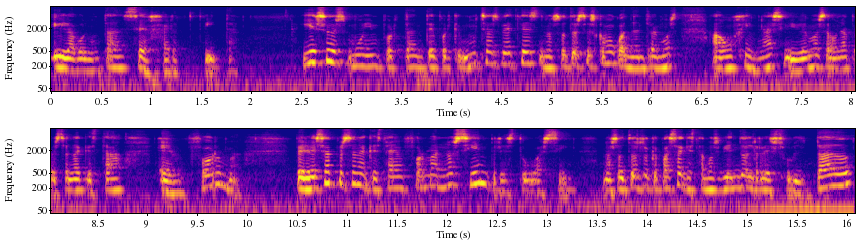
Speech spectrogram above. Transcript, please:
y la voluntad se ejercita. Y eso es muy importante porque muchas veces nosotros es como cuando entramos a un gimnasio y vemos a una persona que está en forma. Pero esa persona que está en forma no siempre estuvo así. Nosotros lo que pasa es que estamos viendo el resultado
